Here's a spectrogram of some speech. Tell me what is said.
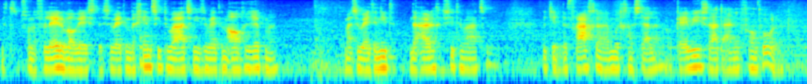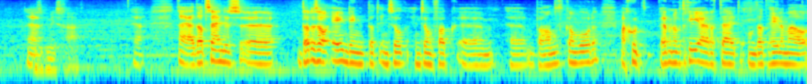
Dat van het verleden wel wist. Dus ze weten een beginsituatie, ze weten een algoritme. Maar ze weten niet de huidige situatie. Dat je de vraag uh, moet gaan stellen: oké, wie is er uiteindelijk verantwoordelijk als het misgaat? Ja, nou ja, dat zijn dus. Uh, dat is al één ding dat in, in zo'n vak uh, behandeld kan worden. Maar goed, we hebben nog drie jaar de tijd om dat helemaal,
